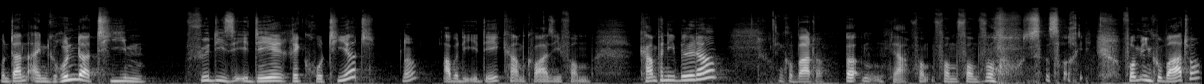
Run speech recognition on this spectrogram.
und dann ein Gründerteam für diese Idee rekrutiert. Ne? Aber die Idee kam quasi vom Company Builder, Inkubator. äh, ja, vom, vom, vom, vom, sorry, vom Inkubator.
